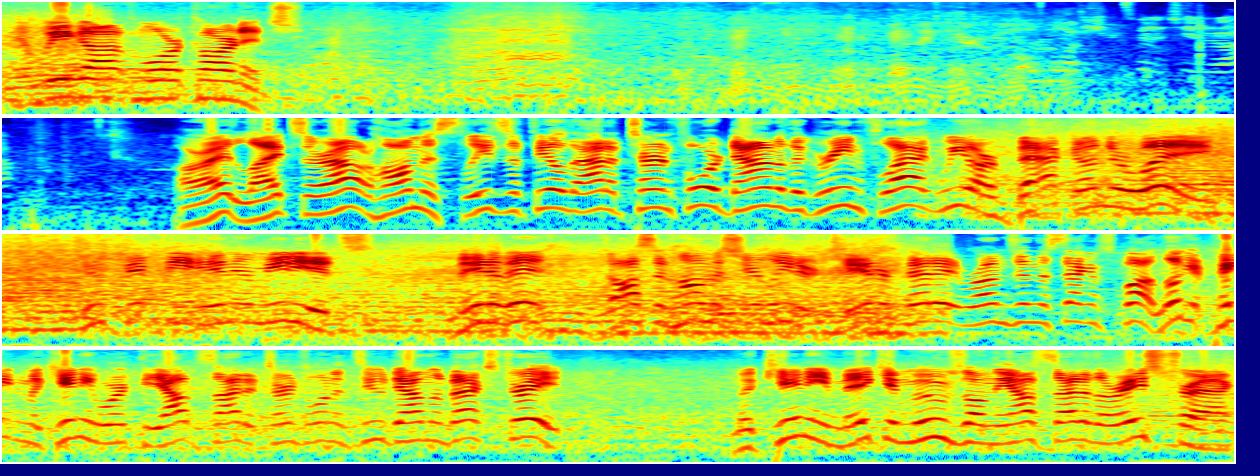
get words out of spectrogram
And we got more carnage. All right, lights are out. Hamas leads the field out of turn four, down to the green flag. We are back underway. 250 intermediates. Main event, Dawson Hamas, your leader. Tanner Pettit runs in the second spot. Look at Peyton McKinney work the outside of turns one and two down the back straight. McKinney making moves on the outside of the racetrack.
